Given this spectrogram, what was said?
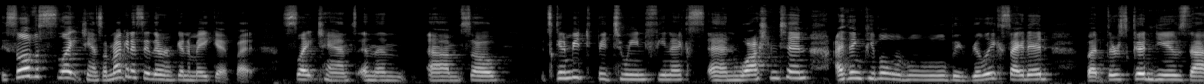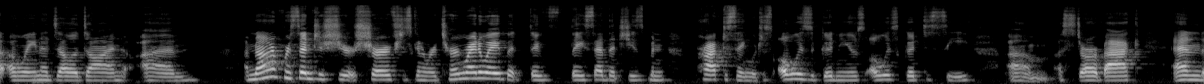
they still have a slight chance. I'm not going to say they're going to make it, but slight chance. And then, um, so it's going to be between Phoenix and Washington. I think people will, be really excited, but there's good news that Elena Delle Donne, um, I'm not 100% sure, sure if she's going to return right away, but they've they said that she's been practicing, which is always good news, always good to see um, a star back. And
